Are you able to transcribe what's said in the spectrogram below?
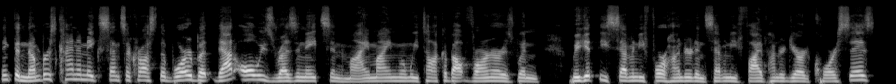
I think the numbers kind of make sense across the board, but that always resonates in my mind when we talk about Varner is when we get these 7,400 and 7,500 yard courses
